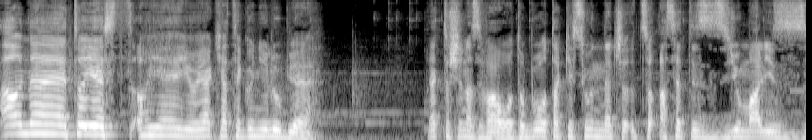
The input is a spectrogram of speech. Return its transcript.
O nie, to jest... Ojeju, jak ja tego nie lubię. Jak to się nazywało? To było takie słynne, co- asety z Yumali z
